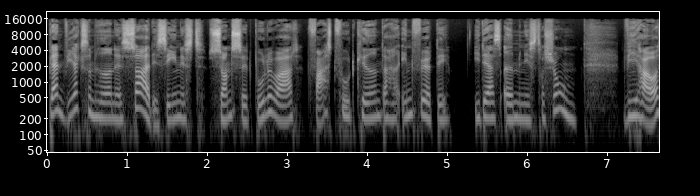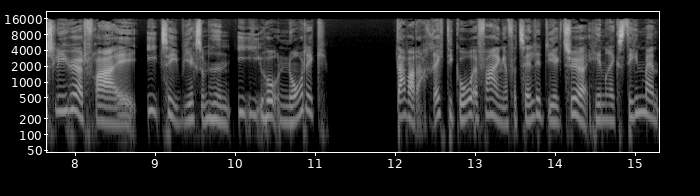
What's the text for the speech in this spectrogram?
Blandt virksomhederne, så er det senest Sunset Boulevard, fastfoodkæden, der har indført det i deres administration. Vi har også lige hørt fra øh, IT-virksomheden IIH Nordic. Der var der rigtig gode erfaringer, fortalte direktør Henrik Stenmann.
